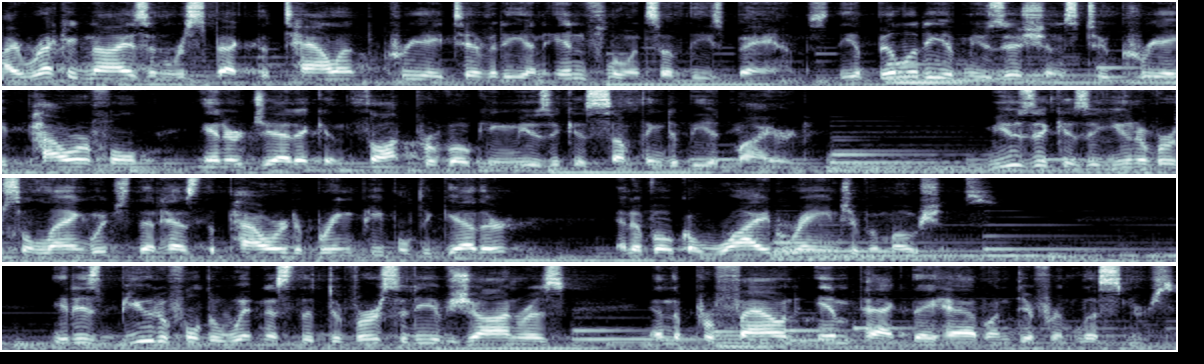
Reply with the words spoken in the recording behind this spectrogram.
I recognize and respect the talent, creativity, and influence of these bands. The ability of musicians to create powerful, energetic, and thought provoking music is something to be admired. Music is a universal language that has the power to bring people together and evoke a wide range of emotions. It is beautiful to witness the diversity of genres and the profound impact they have on different listeners.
